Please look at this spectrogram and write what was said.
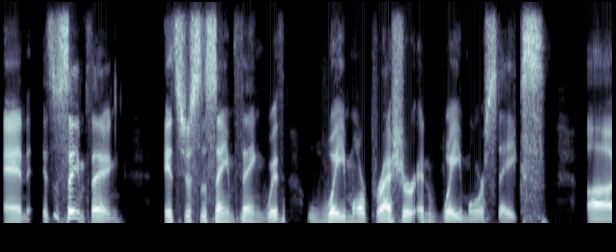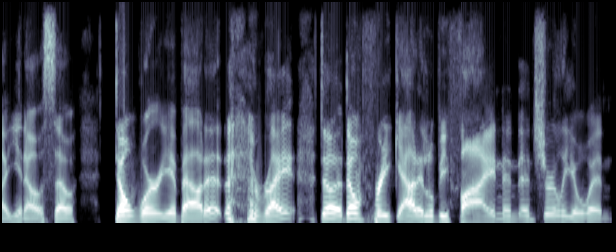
And it's the same thing. It's just the same thing with way more pressure and way more stakes. Uh, you know, so don't worry about it, right? Don't don't freak out. It'll be fine, and, and surely you'll win.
